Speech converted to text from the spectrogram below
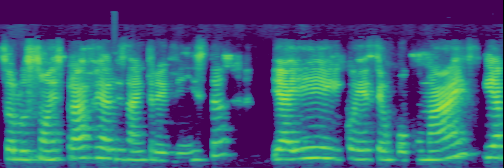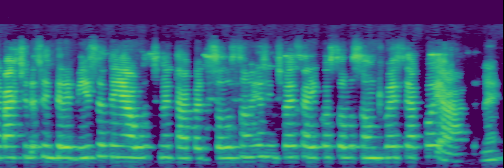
soluções para realizar a entrevista, e aí conhecer um pouco mais, e a partir dessa entrevista tem a última etapa de solução, e a gente vai sair com a solução que vai ser apoiada, né.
